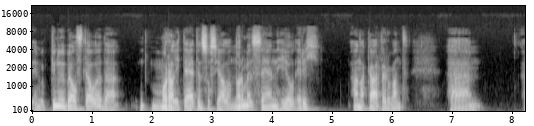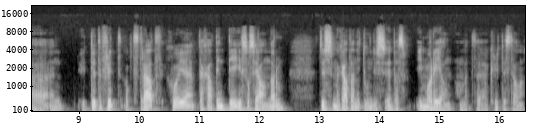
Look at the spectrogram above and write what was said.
en we kunnen wel stellen dat moraliteit en sociale normen zijn heel erg aan elkaar verwant. Uh, uh, een tuttefrit op de straat gooien, dat gaat in tegen sociale norm. Dus men gaat dat niet doen. Dus dat is immoreel, om het uh, cru te stellen.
